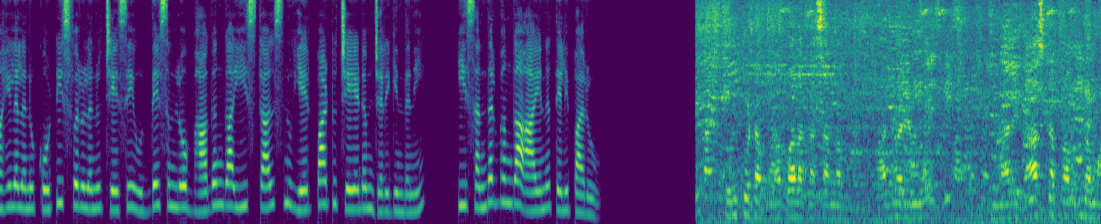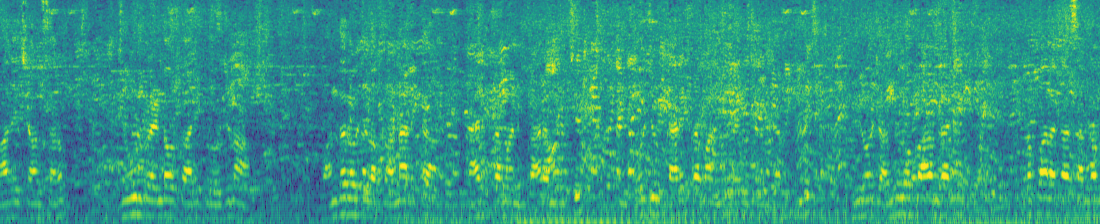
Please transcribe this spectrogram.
మహిళలను కోటీశ్వరులను చేసే ఉద్దేశంలో భాగంగా ఈ స్టాల్స్ను ఏర్పాటు చేయడం జరిగిందని ఈ సందర్భంగా ఆయన తెలిపారు. కుంకుట పురపాలక సంఘం ఆధ్వర్యంలో మరి రాష్ట్ర ప్రభుత్వం ఆదేశానుసారం జూన్ రెండవ తారీఖు రోజున వంద రోజుల ప్రణాళిక కార్యక్రమాన్ని ప్రారంభించి ఈరోజు కార్యక్రమాన్ని నిర్వహించడం జరుగుతుంది ఈరోజు అందులో భాగంగానే పురపాలక సంఘం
